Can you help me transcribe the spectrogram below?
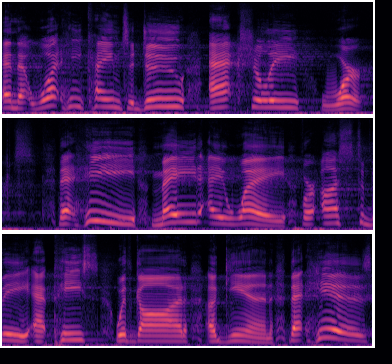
and that what He came to do actually worked that He made a way for us to be at peace with God again. That His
